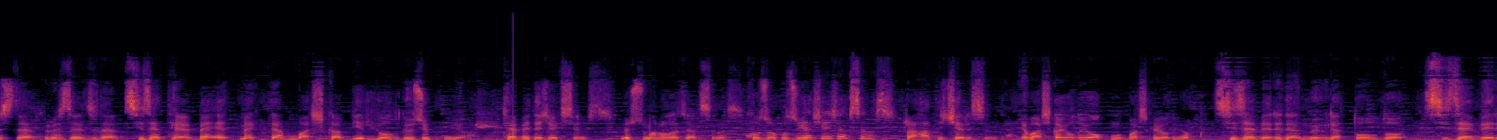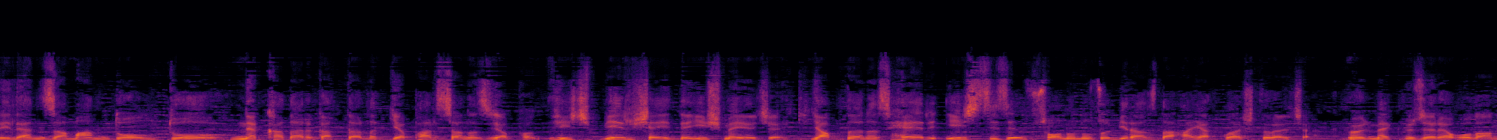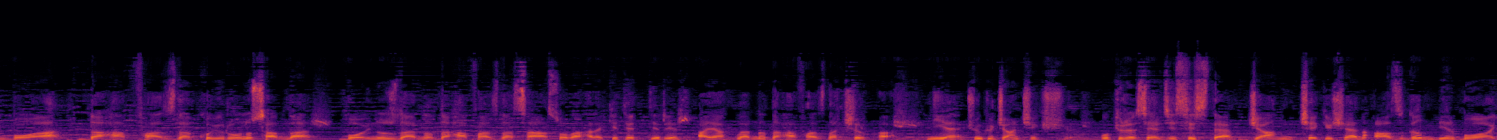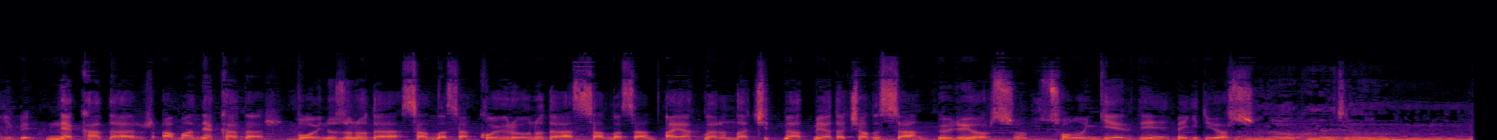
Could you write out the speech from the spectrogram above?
komünistler, küreselciler size tevbe etmekten başka bir yol gözükmüyor. Tevbe edeceksiniz. Müslüman olacaksınız. Kuzu kuzu yaşayacaksınız. Rahat içerisinde. E başka yolu yok mu? Başka yolu yok. Size verilen mühlet doldu. Size verilen zaman doldu. Ne kadar gaddarlık yaparsanız yapın. Hiçbir şey değişmeyecek. Yaptığınız her iş sizin sonunuzu biraz daha yaklaştıracak. Ölmek üzere olan boğa daha fazla kuyruğunu sallar, boynuzlarını daha fazla sağa sola hareket ettirir, ayaklarını daha fazla çırpar. Niye? Çünkü can çekişiyor. Bu küreselci sistem can çekişen azgın bir boğa gibi. Ne kadar ama ne kadar boynuzunu da sallasan, kuyruğunu da sallasan, ayaklarında çitme atmaya da çalışsan ölüyorsun. Sonun geldi ve gidiyorsun. ভোজন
